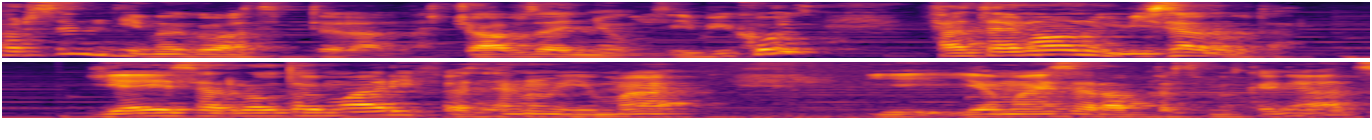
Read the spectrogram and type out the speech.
percent የመግባት እድል አላቸው አብዛኛው ጊዜ because ፈተናውን ይሰሩታል። ያ የሰራው ተማሪ ፈተናው የማይሰራበት ምክንያት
